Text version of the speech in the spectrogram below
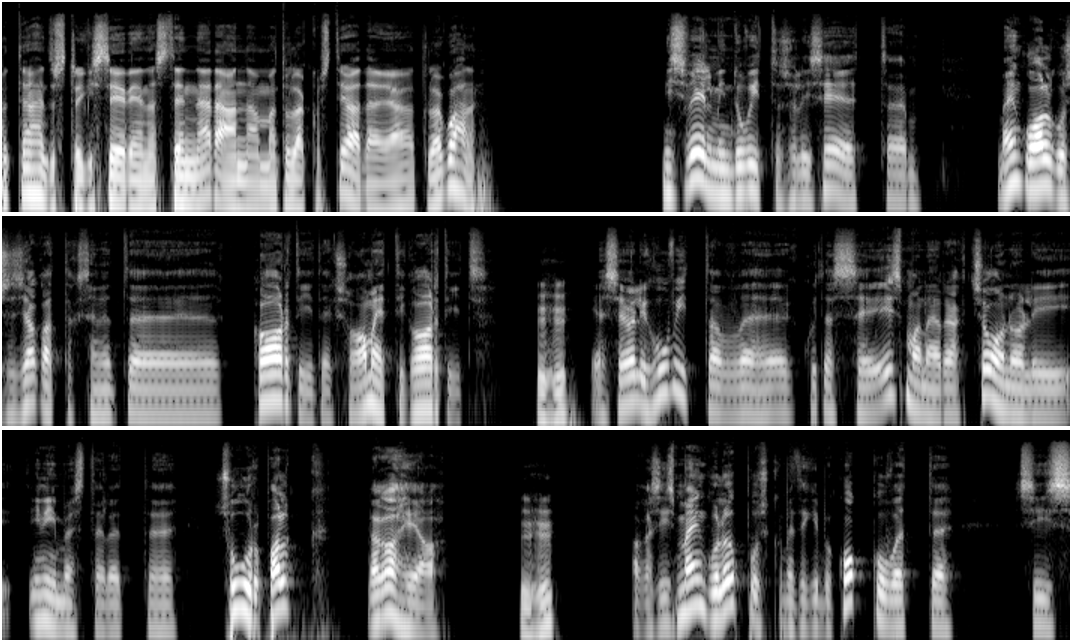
võta ühendust, registreeri ennast enne ära, anna oma tulekust teada ja tule kohale mis veel mind huvitas, oli see, et äh, mängu alguses jagatakse need äh, kaardid, eks ju, ametikaardid mm. -hmm. ja see oli huvitav, äh, kuidas see esmane reaktsioon oli inimestel, et suur palk, väga hea mm. -hmm. aga siis mängu lõpus, kui me tegime kokkuvõtte, siis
